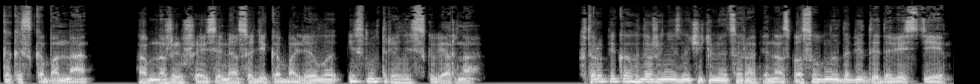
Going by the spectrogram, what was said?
как из кабана. Обнажившееся мясо дико болело и смотрелось скверно. В тропиках даже незначительная царапина способна до беды довести,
